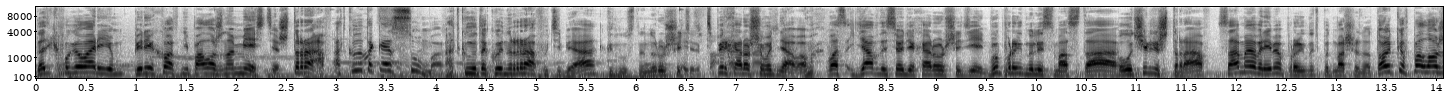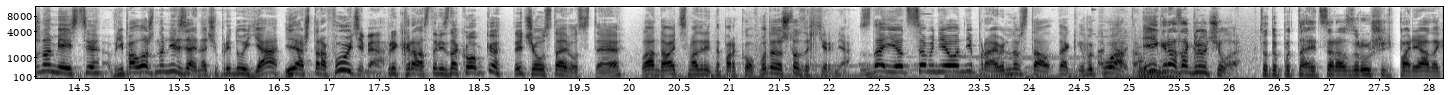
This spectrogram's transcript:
Дайте-ка поговорим. Переход в неположенном месте. Штраф. Откуда такая сумма? Откуда такой нрав у тебя, а? Гнусный нарушитель. Теперь хорошего дня вам. У вас явно сегодня хороший день. Вы прыгнули с моста, получили штраф. Самое время прыгнуть под машину. Только в положенном месте. В неположенном нельзя, иначе приду я и оштрафую тебя. Прекрасно, незнакомка. Ты че уставился-то, а? Ладно, давайте смотреть на парков. Вот это что за херня? Сдается мне, он неправильно встал. Так, эвакуатор. И игра заглючила. Кто-то пытается разрушить порядок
